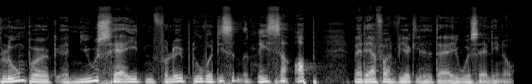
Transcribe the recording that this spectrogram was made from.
Bloomberg øh, News her i den forløb nu, hvor de sådan riser op, hvad det er for en virkelighed, der er i USA lige nu.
